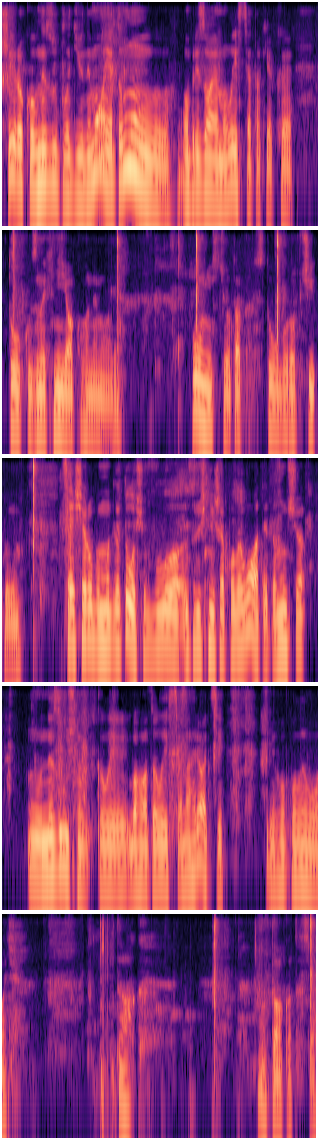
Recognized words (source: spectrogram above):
широко внизу плодів немає, тому обрізаємо листя, так як е, толку з них ніякого немає. Повністю так стовбур обчікуємо. Це ще робимо для того, щоб було зручніше поливати, тому що ну, незручно, коли багато листя на грядці, його поливати. Так. Отак от все.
